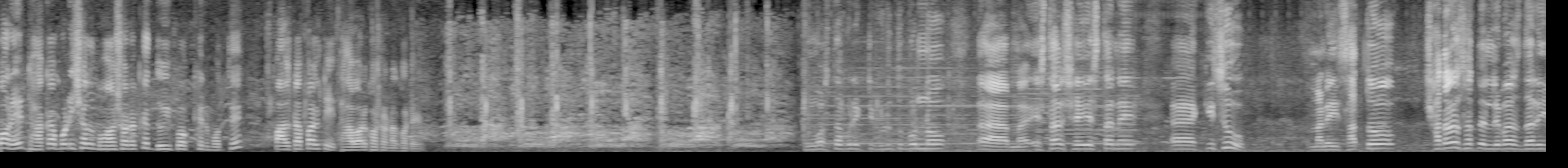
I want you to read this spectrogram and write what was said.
পরে ঢাকা বরিশাল মহাসড়কে দুই পক্ষের মধ্যে পাল্টাপাল্টি ধাওয়ার ঘটনা ঘটে। মস্তাপুর একটি গুরুত্বপূর্ণ স্থান, সেই স্থানে কিছু মানে ছাত্র, সাধারণ ছাত্রের লেবাসধারী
